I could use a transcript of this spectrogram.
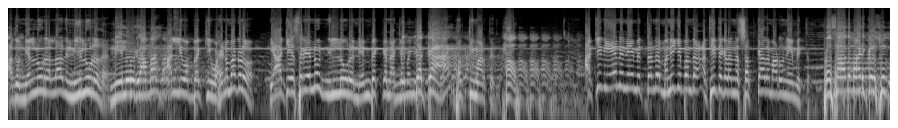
ಅದು ನೆಲ್ಲೂರಲ್ಲ ಅದು ನೀಲೂರದ. ನೀಲೂರು ಗ್ರಾಮ? ಅಲ್ಲಿ ಒಬ್ಬಕ್ಕಿ ಹೆಣ್ಮಗಳು ಯಾಕೆ ಹೆಸರೇನು? ನಿಲ್ಲೂರ ನೆಂಬೆಕ್ಕನ ನಿಂಬೆಕ್ಕ? ಭಕ್ತಿ ಮಾಡ್ತಿದ್ಲು. ಹೌದು ಏನು ಏನು ನೇಮಿತ್ತಂದ್ರೆ ಮನೆಗೆ ಬಂದ ಅತಿಥಿಗಳನ್ನ ಸತ್ಕಾರ ಮಾಡುವ ನೇಮಿತ್ತು. ಪ್ರಸಾದ ಮಾಡಿ ಕಳಿಸುದು.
